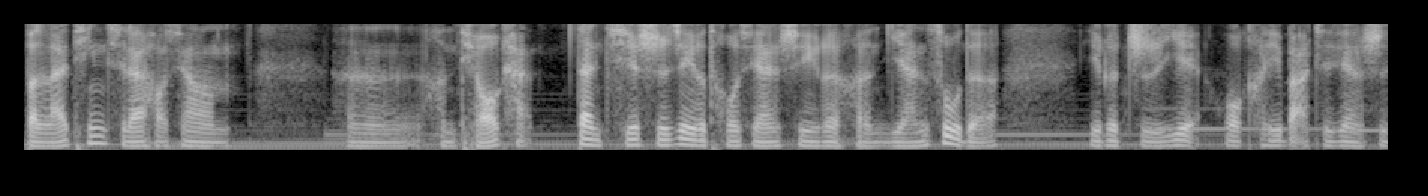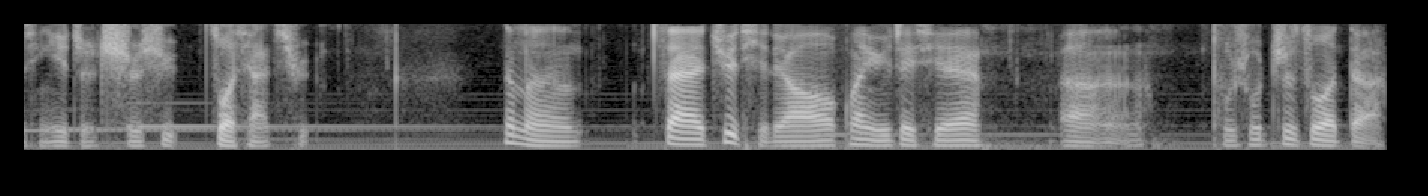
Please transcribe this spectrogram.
本来听起来好像嗯很调侃，但其实这个头衔是一个很严肃的。一个职业，我可以把这件事情一直持续做下去。那么，在具体聊关于这些呃图书制作的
